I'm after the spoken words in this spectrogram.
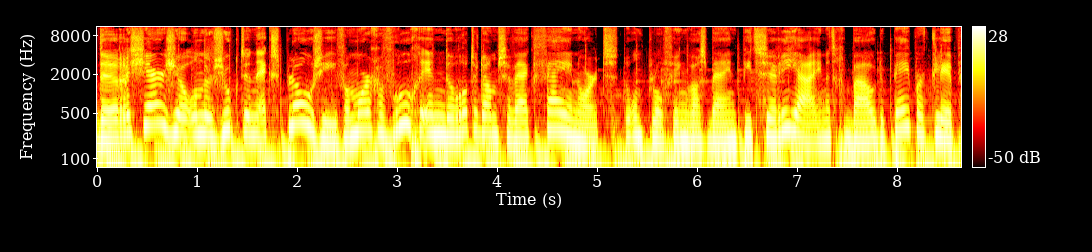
De recherche onderzoekt een explosie vanmorgen vroeg in de Rotterdamse wijk Feyenoord. De ontploffing was bij een pizzeria in het gebouw De Paperclip.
